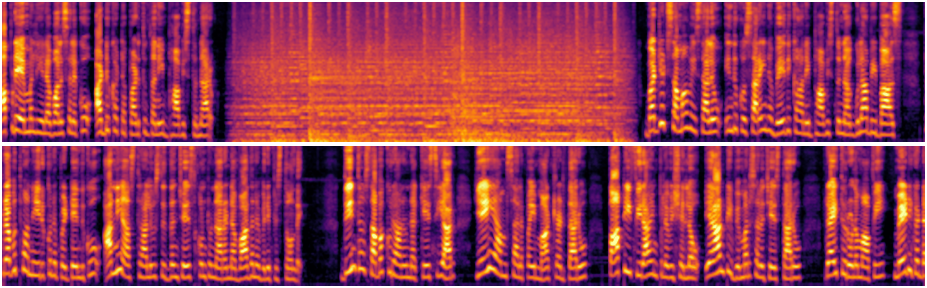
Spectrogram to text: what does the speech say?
అప్పుడే ఎమ్మెల్యేల వలసలకు అడ్డుకట్ట పడుతుందని భావిస్తున్నారు. బడ్జెట్ సమావేశాలు ఇందుకు సరైన వేదిక అని భావిస్తున్న గులాబీ బాస్ ప్రభుత్వాన్ని ఇరుకున పెట్టేందుకు అన్ని అస్త్రాలు సిద్ధం చేసుకుంటున్నారన్న వాదన వినిపిస్తోంది. దీంతో సభకు రానున్న కేసీఆర్ ఏ ఏ అంశాలపై మాట్లాడతారు పార్టీ ఫిరాయింపుల విషయంలో ఎలాంటి విమర్శలు చేస్తారు రైతు రుణమాఫీ మేడిగడ్డ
